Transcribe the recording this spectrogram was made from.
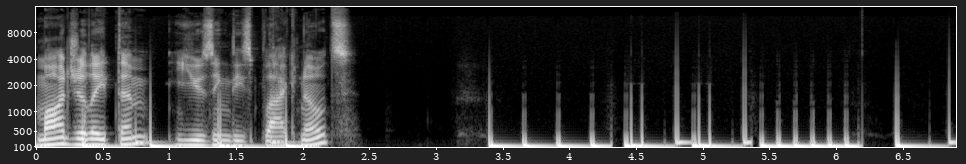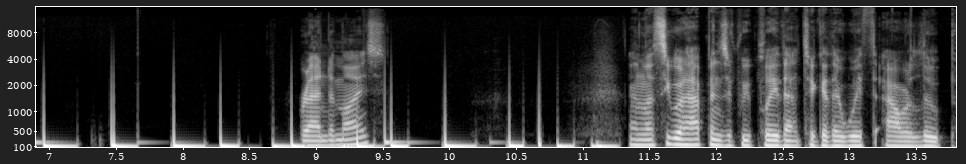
Modulate them using these black notes. Randomize. And let's see what happens if we play that together with our loop.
